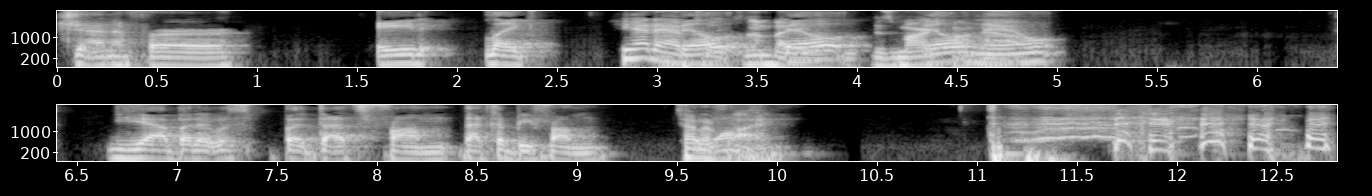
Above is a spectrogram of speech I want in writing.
Jennifer ate like She had to have Bill. told somebody Bill, because Marge Bill knew. out. Yeah, but it was, but that's from that could be from Ten of woman.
